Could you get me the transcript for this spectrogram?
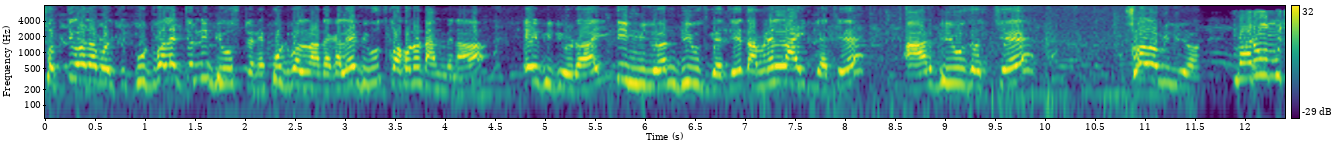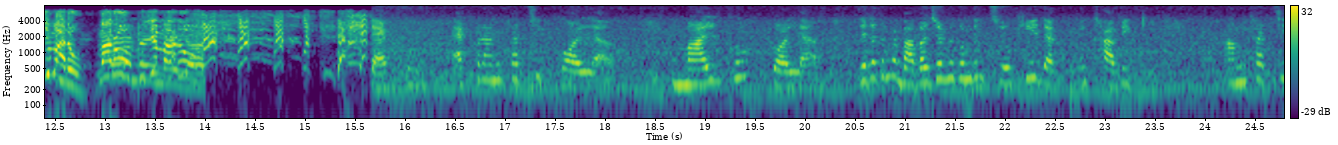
সত্যি কথা বলছি ফুটবলের জন্যই ভিউজ টানে ফুটবল না দেখালে ভিউজ কখনো টানবে না এই ভিডিওটাই তিন মিলিয়ন ভিউজ গেছে তার মানে লাইক গেছে আর ভিউজ হচ্ছে ষোলো মিলিয়ন मारो मुझे मारो मारो मुझे मारो দেখো এখন আমি খাচ্ছি কলা মালভোগ কলা যেটা তোমার বাবার জন্মে কোনদিন চোখেই দেখো নি খাবে কি? আমি খাচ্ছি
